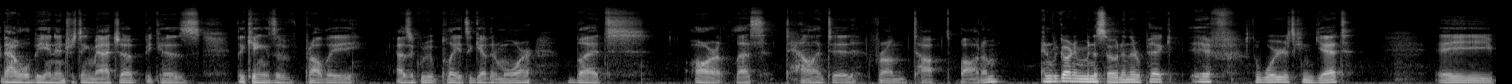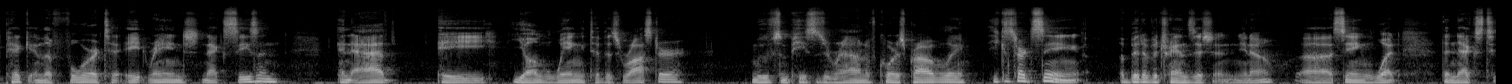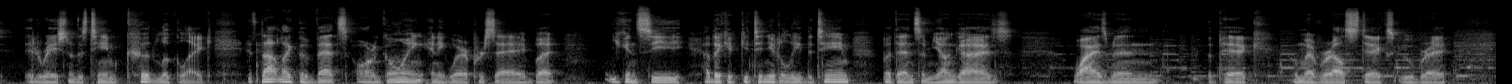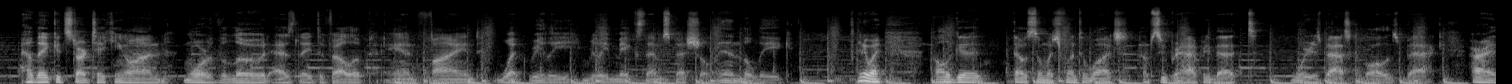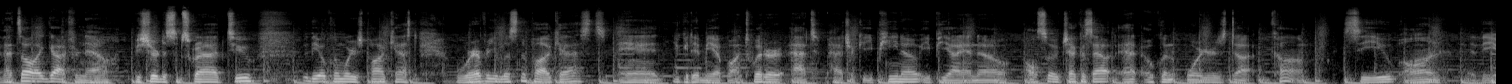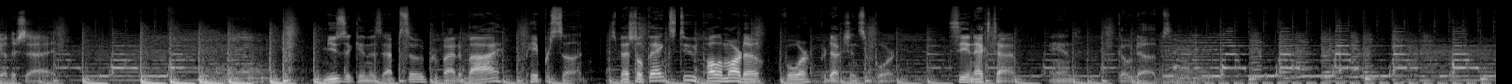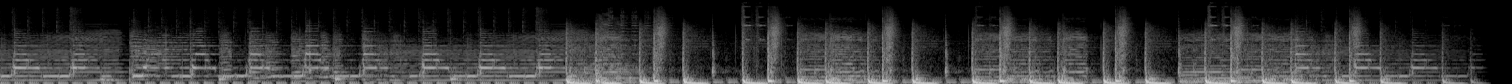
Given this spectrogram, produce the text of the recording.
That will be an interesting matchup because the Kings have probably, as a group, played together more, but are less talented from top to bottom. And regarding Minnesota and their pick, if the Warriors can get a pick in the four to eight range next season and add a young wing to this roster, move some pieces around, of course, probably, you can start seeing a bit of a transition, you know, uh, seeing what the next iteration of this team could look like. It's not like the vets are going anywhere per se, but you can see how they could continue to lead the team, but then some young guys, Wiseman, the pick, whomever else sticks, Oubre, how they could start taking on more of the load as they develop and find what really, really makes them special in the league. Anyway, all good. That was so much fun to watch. I'm super happy that Warriors basketball is back. All right, that's all I got for now. Be sure to subscribe to the Oakland Warriors podcast wherever you listen to podcasts, and you can hit me up on Twitter at Patrick Epino, E P I N O. Also, check us out at oaklandwarriors.com. See you on the other side. Music in this episode provided by Paper Sun. Special thanks to Paul Amardo for production support. See you next time, and go Dubs.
